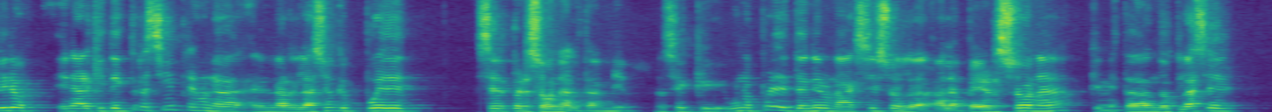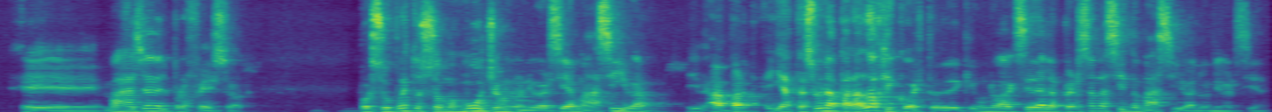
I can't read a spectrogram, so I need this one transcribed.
pero en arquitectura siempre es una, una relación que puede ser personal también. O sea, que uno puede tener un acceso a la, persona que me está dando clase eh, más allá del profesor. Por supuesto, somos muchos en una universidad masiva, y, y hasta suena paradójico esto de que uno accede a la persona siendo masiva a la universidad.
